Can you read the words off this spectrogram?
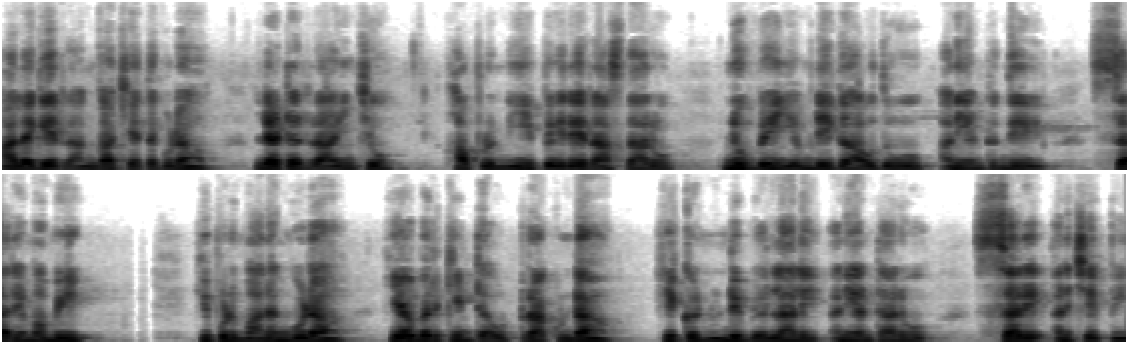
అలాగే రంగా చేత కూడా లెటర్ రాయించు. అప్పుడు నీ పేరే రాస్తారు. నువ్వే ఎండీగా అవుదు అని అంటుంది. సరే మమ్మీ. ఇప్పుడు మనం కూడా ఎవరికి డౌట్ రాకుండా ఇక్కడి నుండి వెళ్ళాలి అని అంటారు. సరే అని చెప్పి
